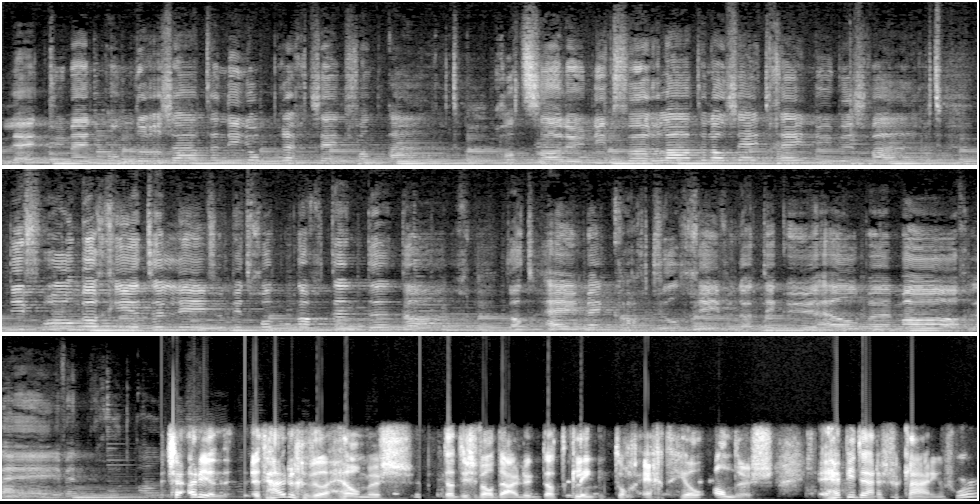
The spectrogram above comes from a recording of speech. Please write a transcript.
Leidt u mijn onderzaten die oprecht zijn van aard. Niet verlaten al zijt gij nu bezwaard. Die vroom begeert te leven, bid God nacht en de dag. Dat hij mij kracht wil geven, dat ik u helpen mag. Lijf en goed Arjen, het huidige Wilhelmus, dat is wel duidelijk, dat klinkt toch echt heel anders. Heb je daar een verklaring voor?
